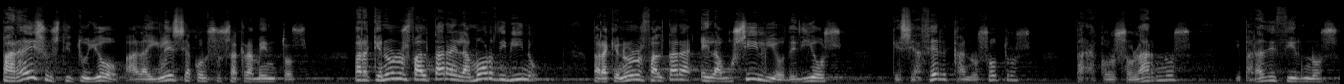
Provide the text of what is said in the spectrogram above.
Para eso instituyó a la Iglesia con sus sacramentos, para que no nos faltara el amor divino, para que no nos faltara el auxilio de Dios que se acerca a nosotros para consolarnos y para decirnos,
